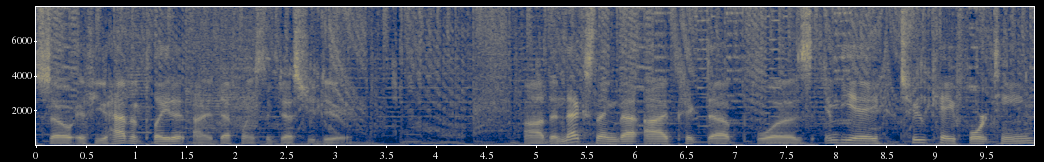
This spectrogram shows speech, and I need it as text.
So if you haven't played it I definitely suggest you do uh, the next thing that I picked up was NBA 2K14.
